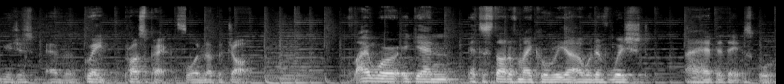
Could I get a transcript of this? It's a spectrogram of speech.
You just have a great prospect for another job. If I were again at the start of my career, I would have wished I had the data school.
